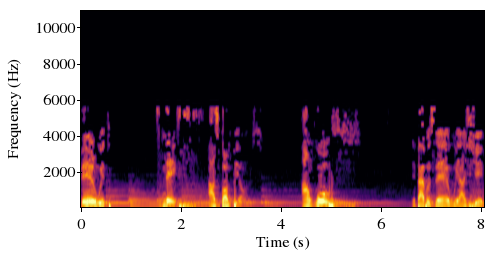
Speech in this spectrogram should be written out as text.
filled with snakes and scorpions and wolves. The Bible says we are sheep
